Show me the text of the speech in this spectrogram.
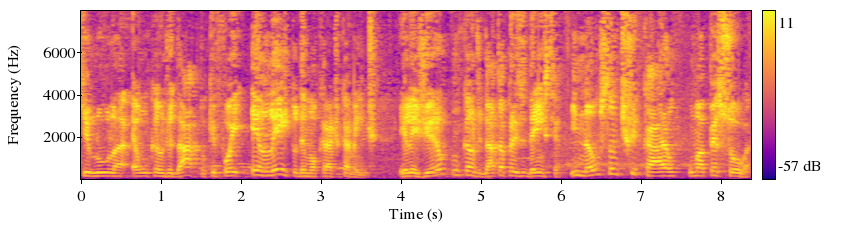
que Lula é um candidato que foi eleito democraticamente elegeram um candidato à presidência e não santificaram uma pessoa.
